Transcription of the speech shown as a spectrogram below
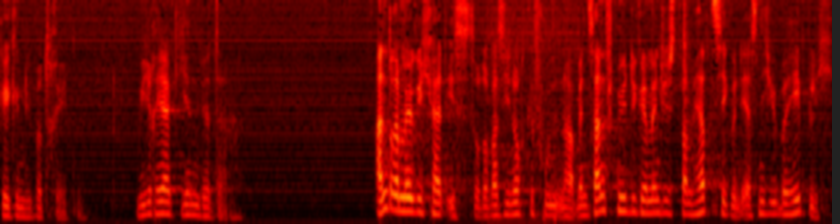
gegenübertreten. Wie reagieren wir da? Andere Möglichkeit ist, oder was ich noch gefunden habe, ein sanftmütiger Mensch ist barmherzig und er ist nicht überheblich.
